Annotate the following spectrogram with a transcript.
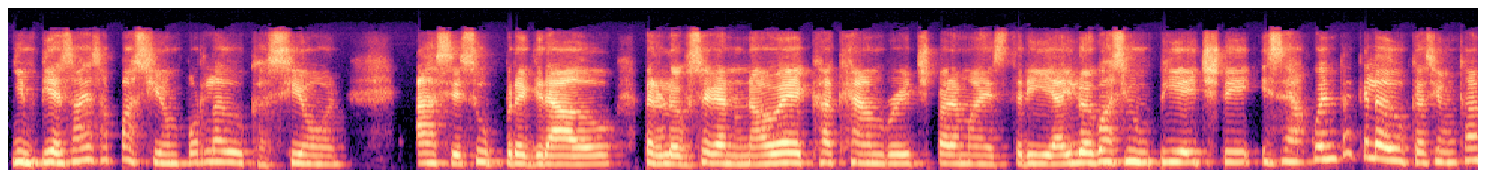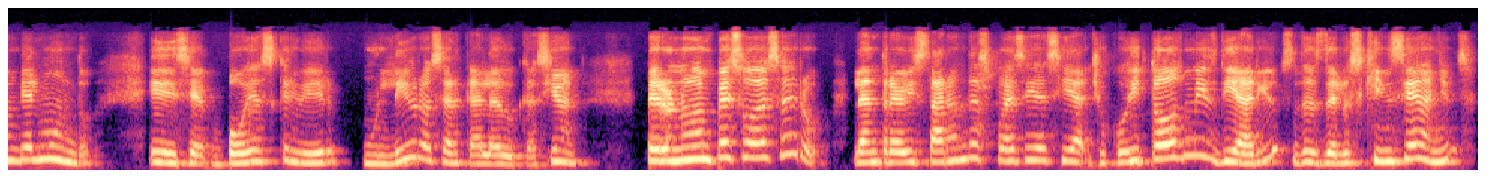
y empieza esa pasión por la educación, hace su pregrado, pero luego se gana una beca Cambridge para maestría y luego hace un PhD y se da cuenta que la educación cambia el mundo y dice, voy a escribir un libro acerca de la educación. Pero no empezó de cero. La entrevistaron después y decía, yo cogí todos mis diarios desde los 15 años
